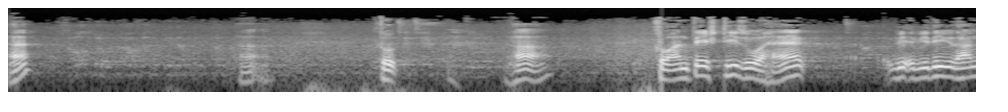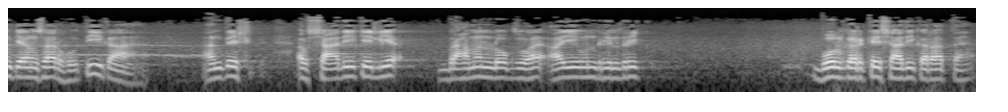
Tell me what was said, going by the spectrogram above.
है? हाँ। तो हाँ। तो अंत्येष्टि जो है विधि विधान के अनुसार होती ही कहा है? अंत्येष्टि अब शादी के लिए ब्राह्मण लोग जो है आई उन रिलरिक बोल करके शादी कराते हैं।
